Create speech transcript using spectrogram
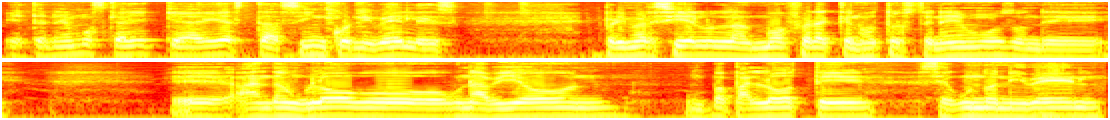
Y tenemos que hay, que hay hasta cinco niveles primer cielo, la atmósfera que nosotros tenemos, donde eh, anda un globo, un avión, un papalote, segundo nivel,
